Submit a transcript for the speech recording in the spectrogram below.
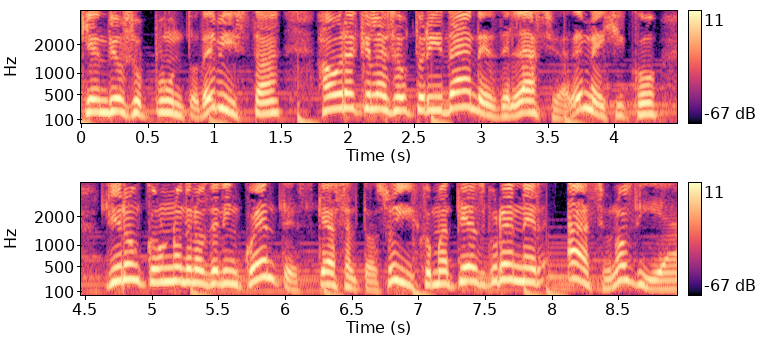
quien dio su punto de vista ahora que las autoridades de la Ciudad de México dieron con uno de los delincuentes que asaltó a su hijo Matías Gruener hace unos días.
